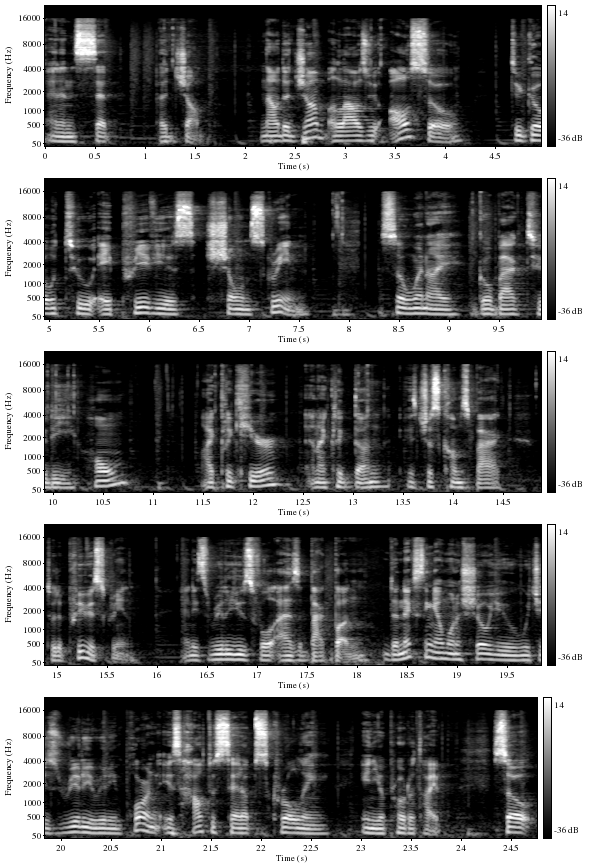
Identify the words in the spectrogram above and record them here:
and then set a jump. Now the jump allows you also to go to a previous shown screen. So when I go back to the home I click here and I click done, it just comes back to the previous screen and it's really useful as a back button. The next thing I want to show you, which is really, really important, is how to set up scrolling in your prototype. So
